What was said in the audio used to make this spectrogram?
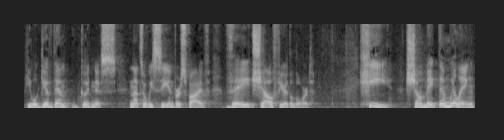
He will give them goodness. And that's what we see in verse 5. They shall fear the Lord. He shall make them willing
